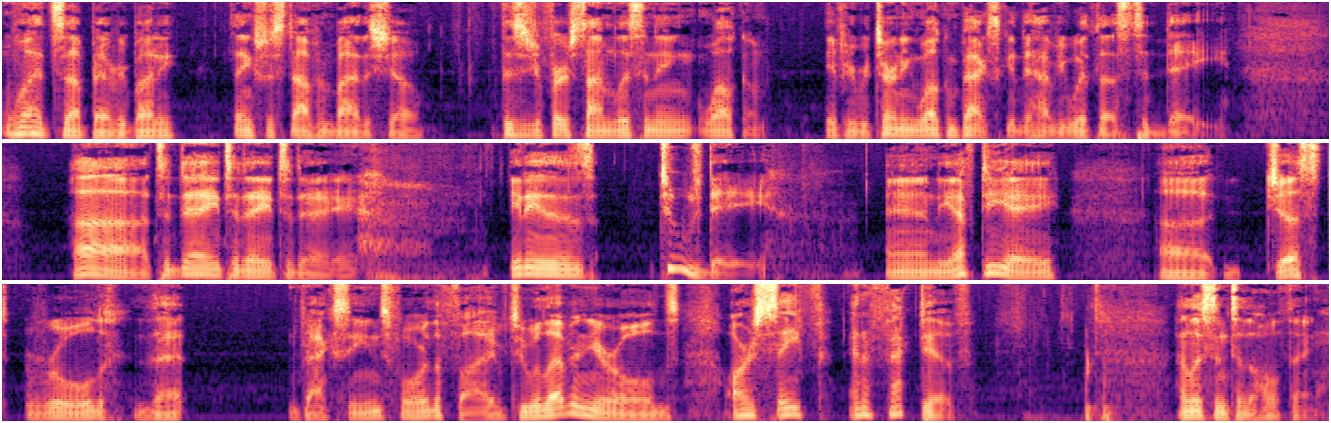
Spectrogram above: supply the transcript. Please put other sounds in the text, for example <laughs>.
What's up, everybody? Thanks for stopping by the show. If this is your first time listening, welcome. If you're returning, welcome back. It's good to have you with us today. Ah, today, today, today. It is Tuesday, and the FDA uh, just ruled that vaccines for the 5 to 11 year olds are safe and effective. I listened to the whole thing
